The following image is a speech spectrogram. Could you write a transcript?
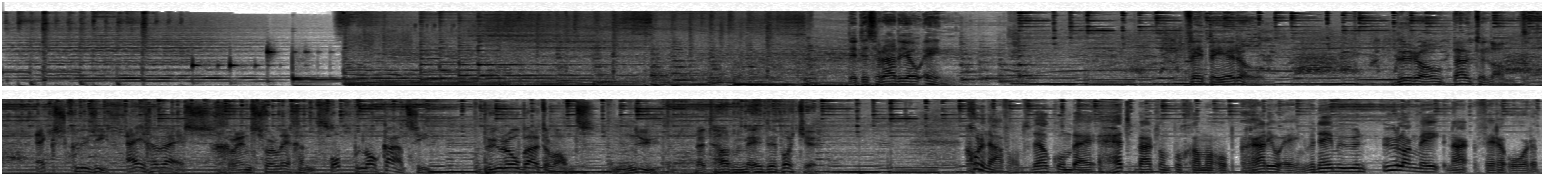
Dit is Radio 1. VPRO. Bureau Buitenland. Exclusief, eigenwijs, grensverleggend, op locatie. Bureau Buitenland, nu. Met Harm Ede Botje. Goedenavond, welkom bij het buitenlandprogramma op Radio 1. We nemen u een uur lang mee naar verre oorden.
